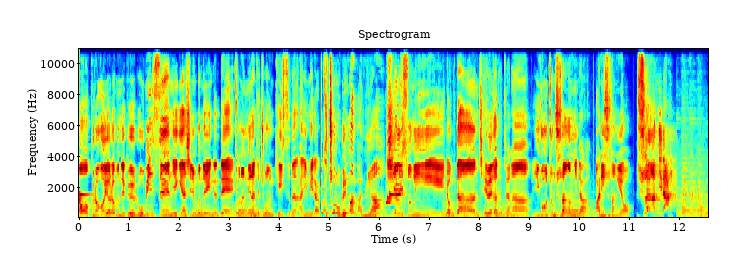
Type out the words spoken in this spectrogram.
어 그러고 여러분들 그 로빈슨 얘기하시는 분들이 있는데 손흥민한테 좋은 케이스는 아닙니다. 9,500만 맞냐? 시절리송이 명단 제외가 됐잖아. 이거 좀 수상합니다. 많이 수상해요. 수상합니다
